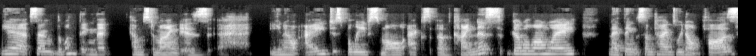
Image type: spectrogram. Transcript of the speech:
Yeah. So the one thing that comes to mind is, you know, I just believe small acts of kindness go a long way. And I think sometimes we don't pause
